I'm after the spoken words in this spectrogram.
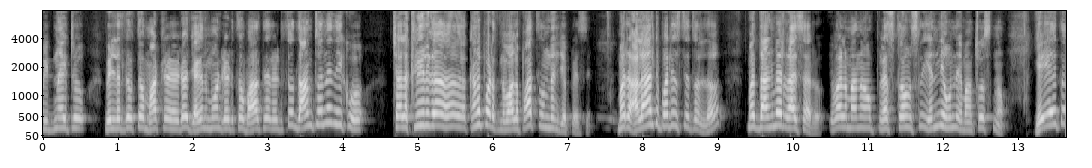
మిడ్ నైట్ వీళ్ళిద్దరితో మాట్లాడాడో జగన్మోహన్ రెడ్డితో భారతీ రెడ్డితో దాంతోనే నీకు చాలా క్లియర్గా కనపడుతుంది. వాళ్ళ పాత్ర ఉందని చెప్పేసి. మరి అలాంటి పరిస్థితుల్లో మరి దాని మీద రాశారు. ఇవాళ మనం ప్రెస్ కౌన్సిల్ ఎన్ని ఉన్నాయి మనం చూస్తున్నాం. ఏ అయితే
